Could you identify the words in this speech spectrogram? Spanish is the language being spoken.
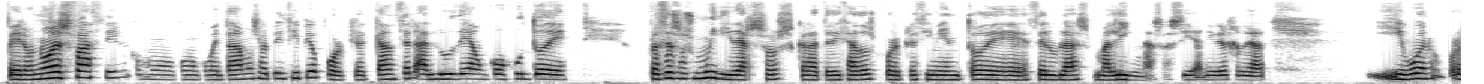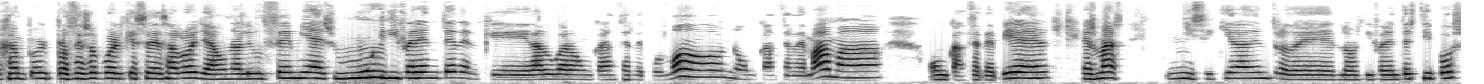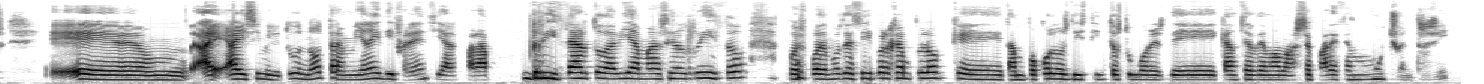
Pero no es fácil, como, como comentábamos al principio, porque el cáncer alude a un conjunto de procesos muy diversos caracterizados por el crecimiento de células malignas, así a nivel general. Y bueno, por ejemplo, el proceso por el que se desarrolla una leucemia es muy diferente del que da lugar a un cáncer de pulmón, o un cáncer de mama, o un cáncer de piel. Es más, ni siquiera dentro de los diferentes tipos eh, hay, hay, similitud, ¿no? También hay diferencias. Para rizar todavía más el rizo, pues podemos decir, por ejemplo, que tampoco los distintos tumores de cáncer de mama se parecen mucho entre sí.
